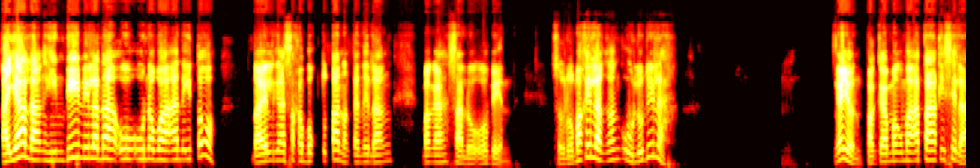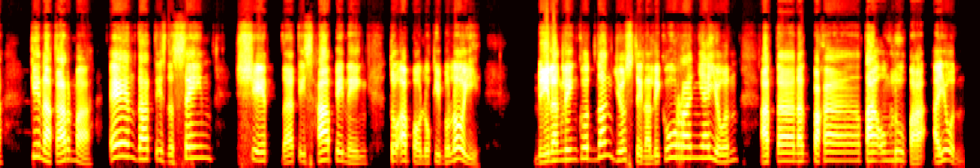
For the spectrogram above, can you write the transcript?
Kaya lang hindi nila nauunawaan ito dahil nga sa kabuktutan ng kanilang mga saloobin. So lumaki lang ang ulo nila. Ngayon, pagka umaatake sila, kinakarma. And that is the same shit that is happening to Apollo Kibuloy. Bilang lingkod ng Diyos, tinalikuran niya yon at uh, nagpakataong lupa, ayun.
